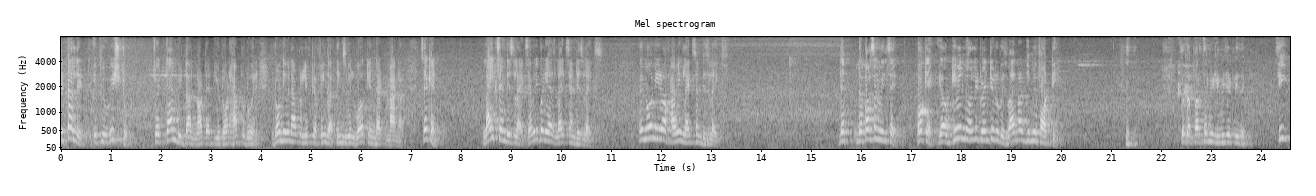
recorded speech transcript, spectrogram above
repel it if you wish to so it can be done not that you don't have to do it you don't even have to lift your finger things will work in that manner second Likes and dislikes. Everybody has likes and dislikes. There's no need of having likes and dislikes. The, the person will say, Okay, you have given me only 20 rupees, why not give me 40? so the person will immediately say, See,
